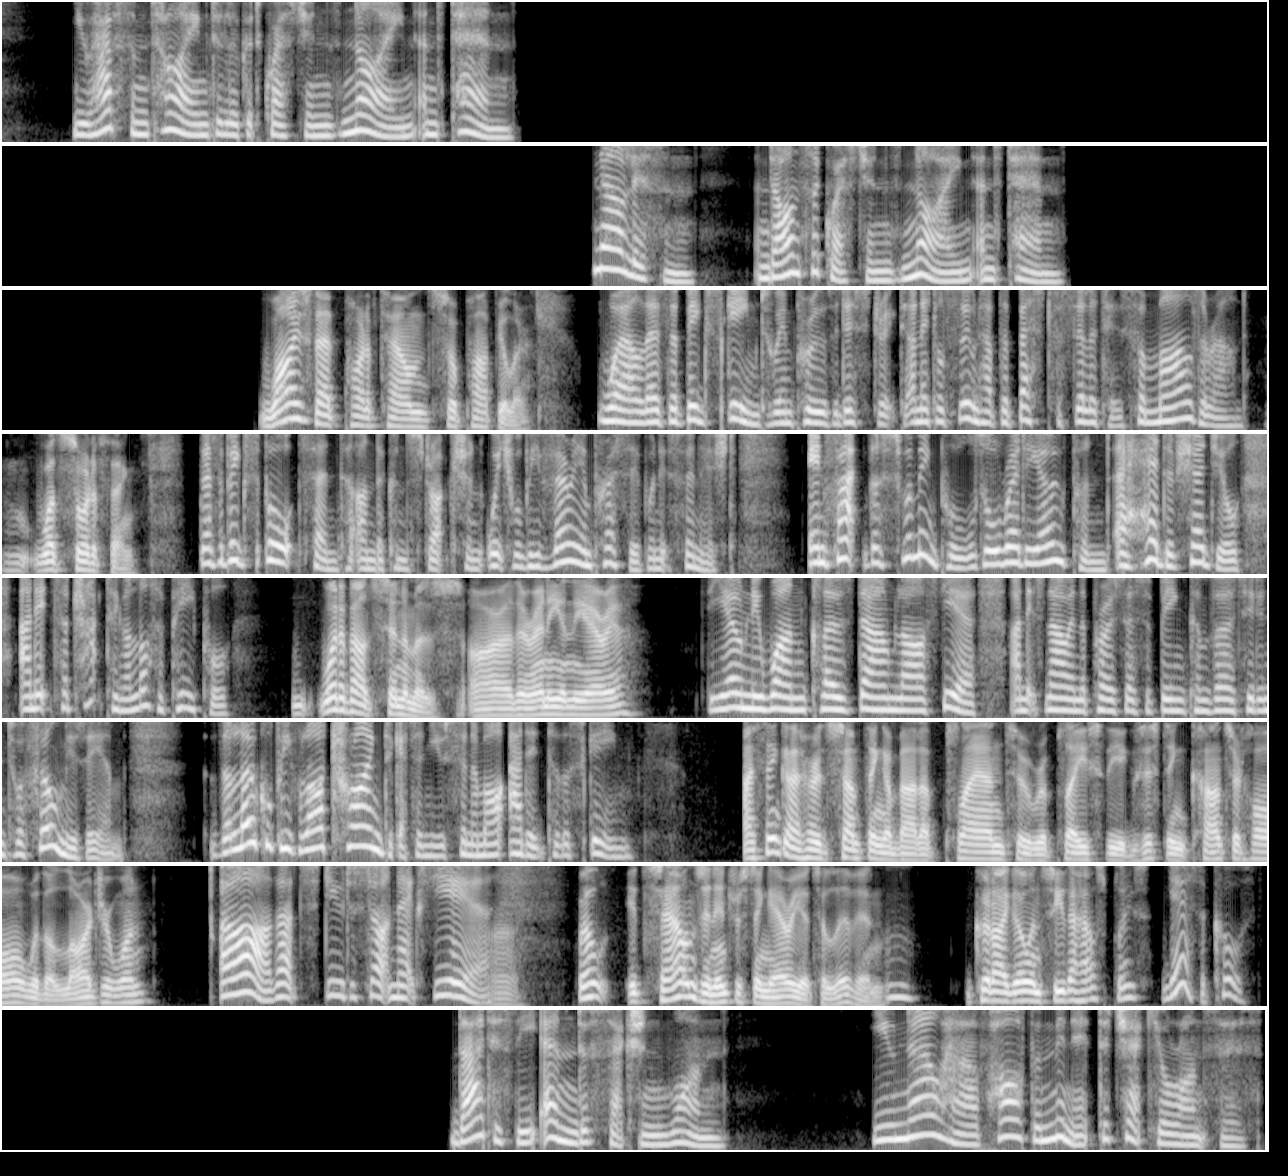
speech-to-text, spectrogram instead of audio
you have some time to look at questions 9 and 10. Now listen and answer questions 9 and 10. Why's that part of town so popular? Well, there's a big scheme to improve the district, and it'll soon have the best facilities for miles around. Mm, what sort of thing? There's a big sports centre under construction, which will be very impressive when it's finished. In fact, the swimming pool's already opened, ahead of schedule, and it's attracting a lot of people. What about cinemas? Are there any in the area? The only one closed down last year, and it's now in the process of being converted into a film museum. The local people are trying to get a new cinema added to the scheme. I think I heard something about a plan to replace the existing concert hall with a larger one. Ah, that's due to start next year. Well, it sounds an interesting area to live in. Could I go and see the house, please? Yes, of course. That is the end of section 1. You now have half a minute to check your answers.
